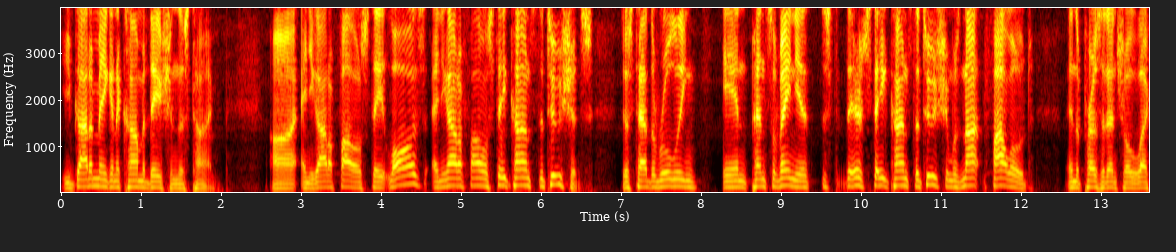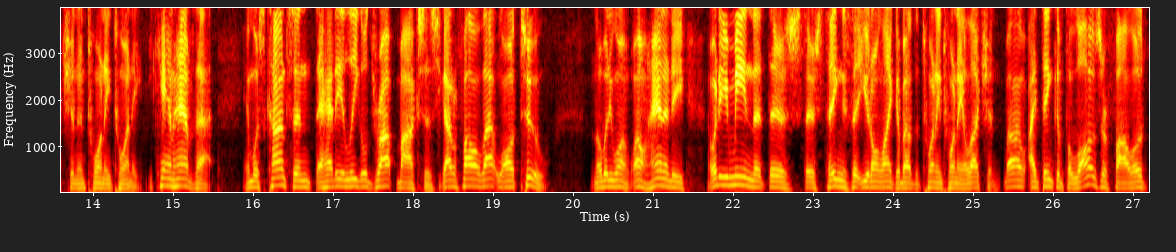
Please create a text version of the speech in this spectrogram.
you've got to make an accommodation this time. Uh, and you got to follow state laws and you got to follow state constitutions. Just had the ruling in Pennsylvania. Their state constitution was not followed in the presidential election in 2020. You can't have that. In Wisconsin, they had illegal drop boxes. You got to follow that law too. Nobody wants. Well, Hannity, what do you mean that there's there's things that you don't like about the 2020 election? Well, I think if the laws are followed,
